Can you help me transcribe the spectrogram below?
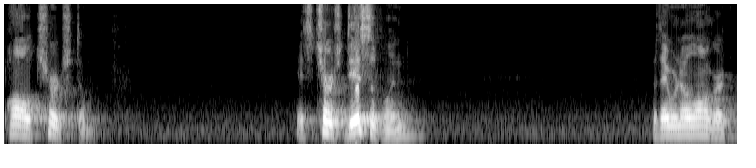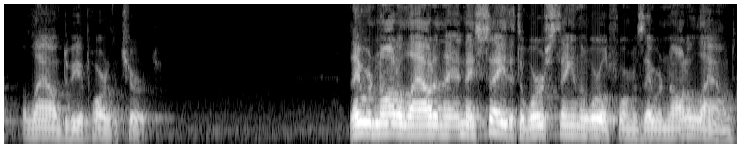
Paul churched them. It's church discipline, but they were no longer allowed to be a part of the church. They were not allowed, and they, and they say that the worst thing in the world for them is they were not allowed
